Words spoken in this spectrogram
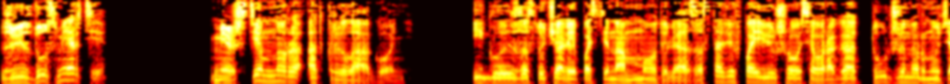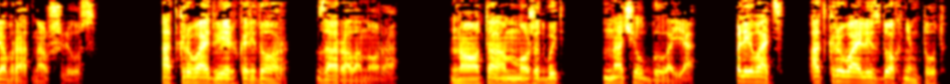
Звезду смерти?» Меж тем Нора открыла огонь. Иглы застучали по стенам модуля, заставив появившегося врага тут же нырнуть обратно в шлюз. «Открывай дверь в коридор!» — заорала Нора. «Но там, может быть...» — начал было я. «Плевать! Открывай или сдохнем тут!»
